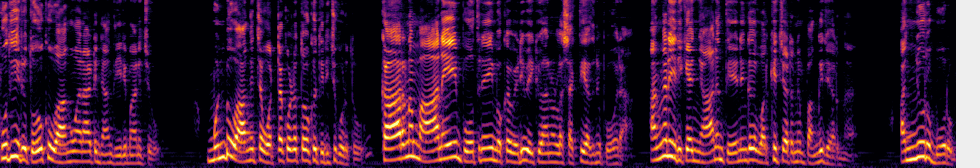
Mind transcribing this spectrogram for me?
പുതിയൊരു തോക്ക് വാങ്ങുവാനായിട്ട് ഞാൻ തീരുമാനിച്ചു. മുൻപ് വാങ്ങിച്ച ഒറ്റക്കുഴത്തോക്ക് തിരിച്ചു കൊടുത്തു. കാരണം ആനയെയും പോത്തിനെയും ഒക്കെ വെടിവെക്കുവാനുള്ള ശക്തി അതിന് പോരാ. അങ്ങനെ ഇരിക്കെ ഞാനും തേനുങ്കൽ വർക്കിച്ചേട്ടനും പങ്കുചേർന്ന് അഞ്ഞൂറ് ബോറും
